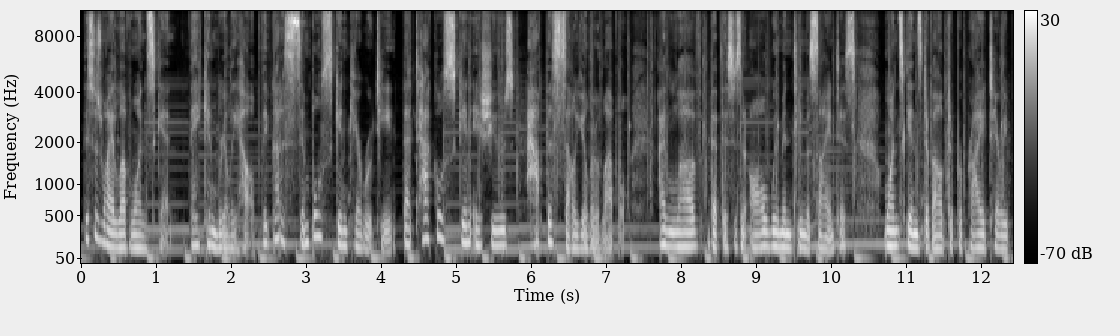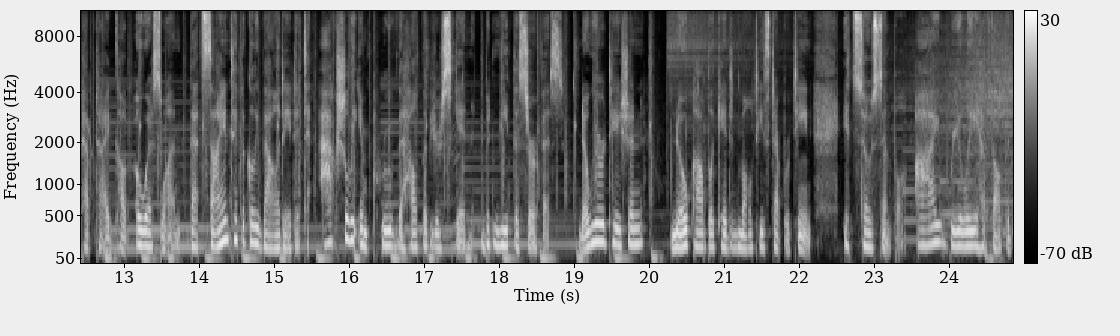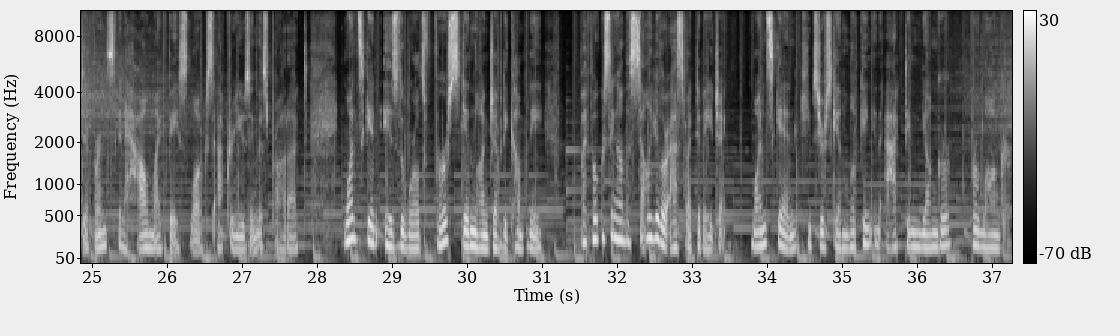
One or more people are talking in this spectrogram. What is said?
This is why I love OneSkin they can really help. They've got a simple skincare routine that tackles skin issues at the cellular level. I love that this is an all women team of scientists. OneSkin's developed a proprietary peptide called OS1 that's scientifically validated to actually improve the health of your skin beneath the surface. No irritation, no complicated multi step routine. It's so simple. I really have felt the difference in how my face looks after using this product. OneSkin is the world's first skin longevity company by focusing on the cellular aspect of aging. OneSkin keeps your skin looking and acting younger for longer.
